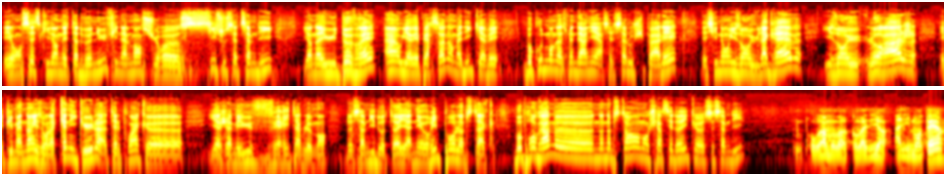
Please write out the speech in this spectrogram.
et on sait ce qu'il en est advenu. Finalement, sur 6 ou 7 samedis, il y en a eu deux vrais, un où il y avait personne. On m'a dit qu'il y avait beaucoup de monde la semaine dernière, c'est le seul où je suis pas allé. Et sinon, ils ont eu la grève, ils ont eu l'orage, et puis maintenant, ils ont la canicule, à tel point qu'il n'y a jamais eu véritablement de samedi d'Auteuil. Année horrible pour l'obstacle. Beau programme, euh, nonobstant, mon cher Cédric, euh, ce samedi? Programme, on va, qu'on va dire, alimentaire,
